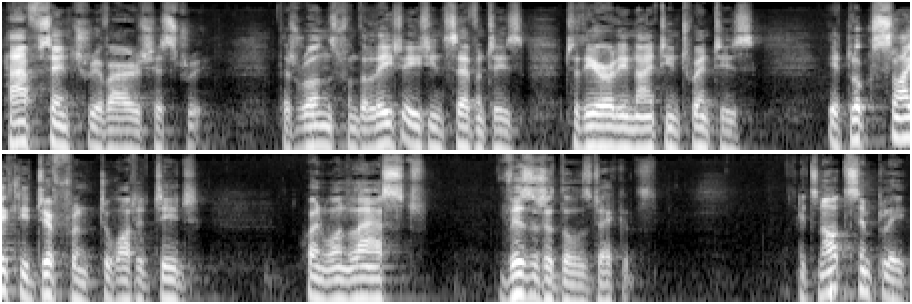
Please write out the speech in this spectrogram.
half century of Irish history that runs from the late 1870s to the early 1920s, it looks slightly different to what it did when one last visited those decades. It's not simply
